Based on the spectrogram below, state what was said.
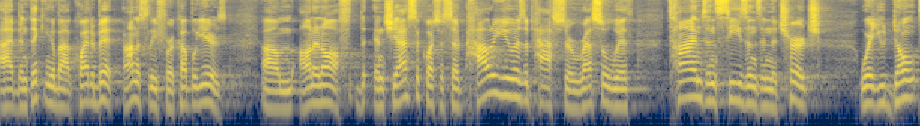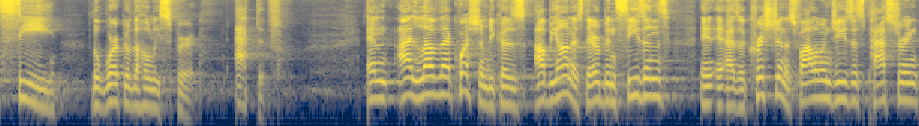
I've been thinking about quite a bit, honestly, for a couple years, um, on and off. And she asked the question, said, How do you as a pastor wrestle with times and seasons in the church where you don't see the work of the Holy Spirit active? And I love that question because I'll be honest, there have been seasons in, as a Christian, as following Jesus, pastoring,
